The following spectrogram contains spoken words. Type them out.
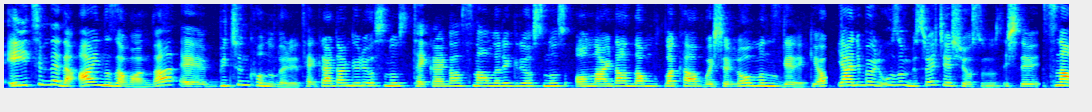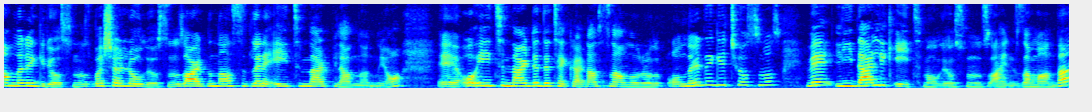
Eğitimde de aynı zamanda e, bütün konuları tekrardan görüyorsunuz. Tekrardan sınavlara giriyorsunuz. Onlardan da mutlaka başarılı olmanız gerekiyor. Yani böyle uzun bir süreç yaşıyorsunuz. İşte sınavlara giriyorsunuz, başarılı oluyorsunuz. Ardından sizlere eğitimler planlanıyor. E, o eğitimlerde de tekrardan sınavlar olup onları da geçiyorsunuz ve liderlik eğitimi alıyorsunuz aynı zamanda.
